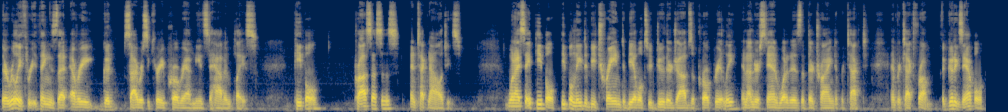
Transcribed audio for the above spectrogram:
there are really three things that every good cybersecurity program needs to have in place people, processes, and technologies. When I say people, people need to be trained to be able to do their jobs appropriately and understand what it is that they're trying to protect and protect from. A good example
